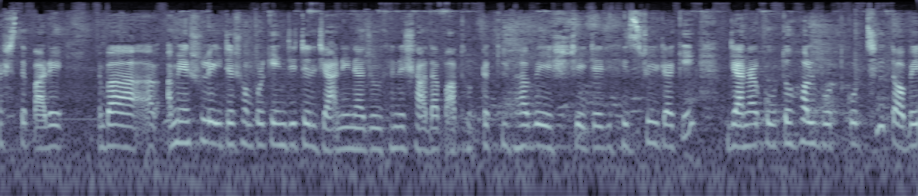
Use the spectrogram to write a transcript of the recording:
আসতে পারে, বা আমি আসলে এটা সম্পর্কে ইন ডিটেল জানি না যে ওইখানে সাদা পাথরটা কীভাবে এসছে, এটার হিস্ট্রিটা কি, জানার কৌতূহল বোধ করছি। তবে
